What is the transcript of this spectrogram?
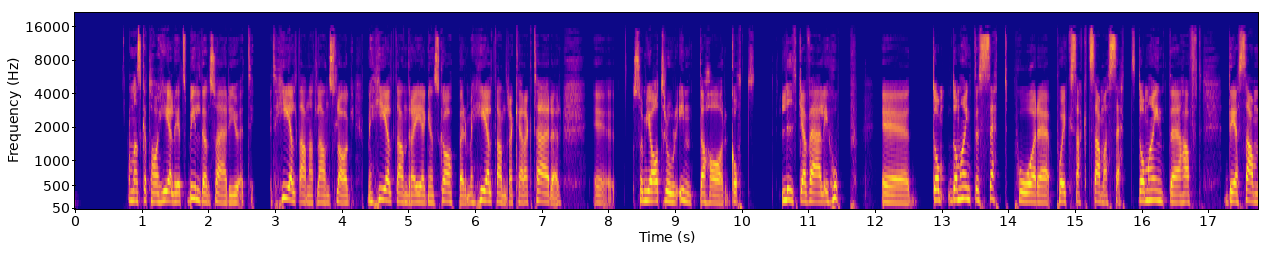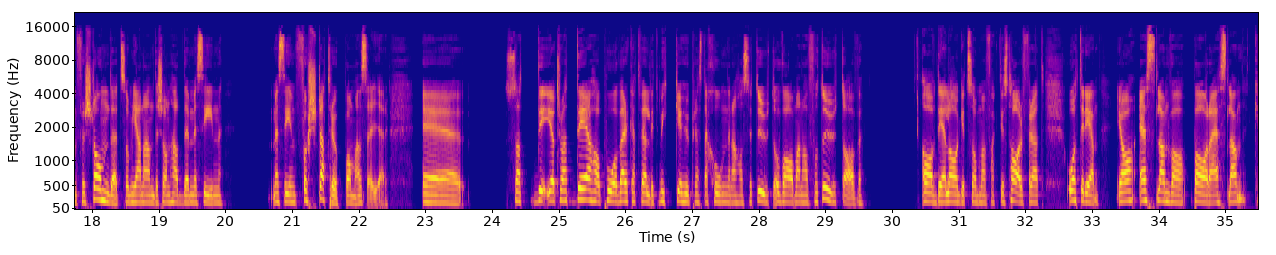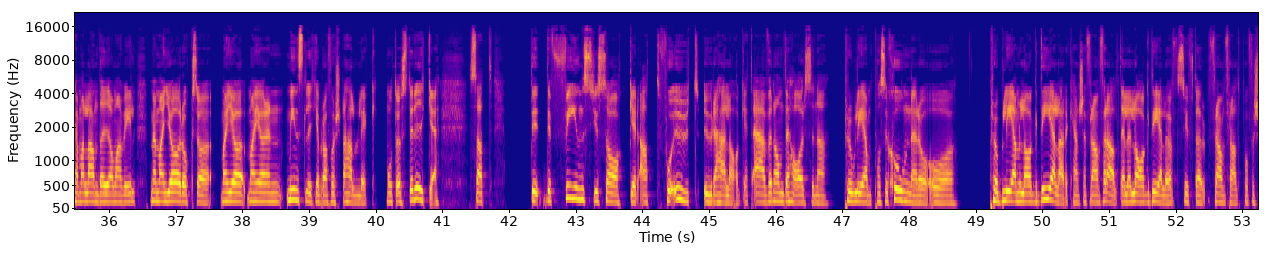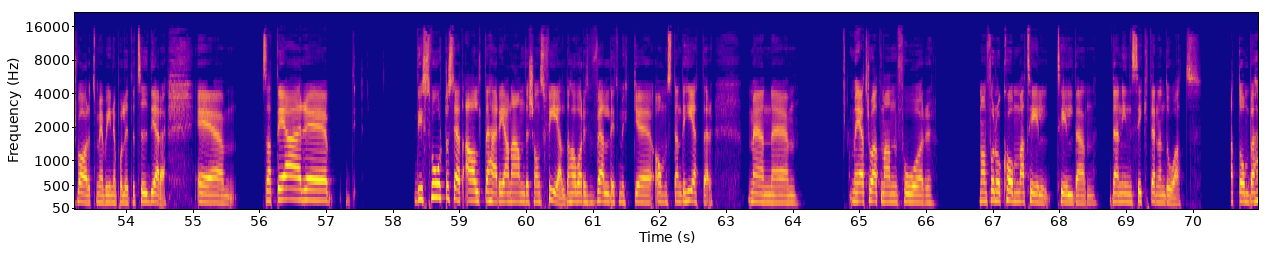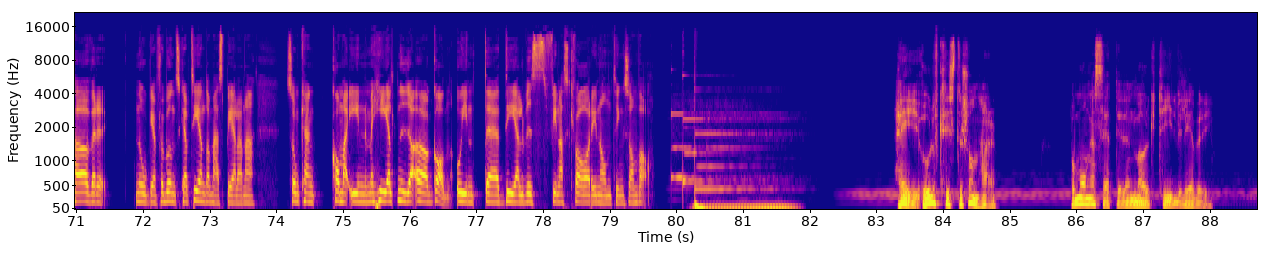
om man ska ta helhetsbilden så är det ju ett ett helt annat landslag med helt andra egenskaper, med helt andra karaktärer eh, som jag tror inte har gått lika väl ihop. Eh, de, de, har inte sett på det på exakt samma sätt. De har inte haft det samförståndet som Jan Andersson hade med sin, med sin första trupp om man säger. Eh, så att det, jag tror att det har påverkat väldigt mycket hur prestationerna har sett ut och vad man har fått ut av av det laget som man faktiskt har. För att återigen, ja, Estland var bara Estland, kan man landa i om man vill, men man gör också, man gör, man gör en minst lika bra första halvlek mot Österrike. Så att det, det finns ju saker att få ut ur det här laget, även om det har sina problempositioner och, och problemlagdelar kanske framförallt, eller lagdelar, jag syftar framförallt på försvaret som jag var inne på lite tidigare. Eh, så att det är, eh, det är svårt att säga att allt det här är Anna Anderssons fel. Det har varit väldigt mycket omständigheter. Men, eh, men jag tror att man får, man får nog komma till, till den, den insikten ändå att, att de behöver nog en förbundskapten, de här spelarna, som kan komma in med helt nya ögon och inte delvis finnas kvar i någonting som var. Hej, Ulf Kristersson här. På många sätt är det en mörk tid vi lever i.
